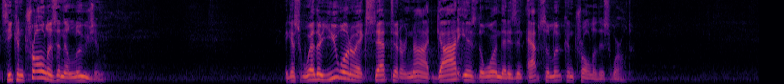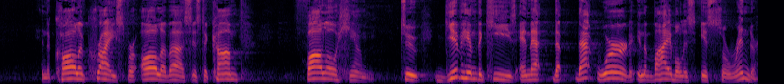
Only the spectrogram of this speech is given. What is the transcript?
See, control is an illusion. Because whether you want to accept it or not, God is the one that is in absolute control of this world. And the call of Christ for all of us is to come follow him, to give him the keys. And that, that, that word in the Bible is, is surrender.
